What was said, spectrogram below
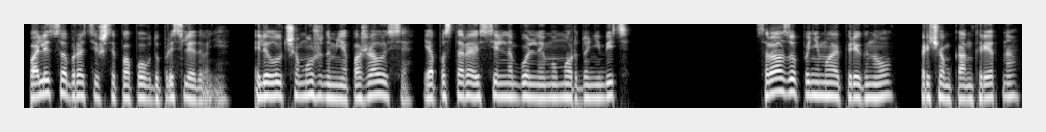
В полицию обратишься по поводу преследования. Или лучше мужу на меня пожалуйся. Я постараюсь сильно больно ему морду не бить. Сразу, понимаю, перегнул. Причем конкретно.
